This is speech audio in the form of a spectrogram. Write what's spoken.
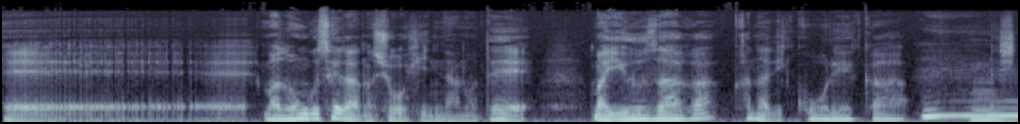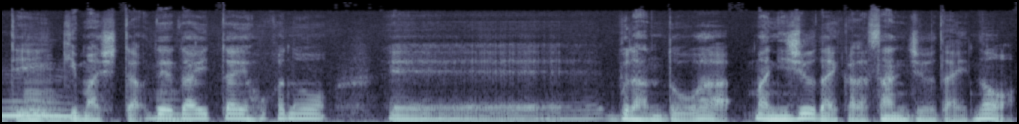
えー、まあ、ロングセラーの商品なので、まあ、ユーザーがかなり高齢化していきました。で大体他のえー、ブランドは、まあ、20代から30代の、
